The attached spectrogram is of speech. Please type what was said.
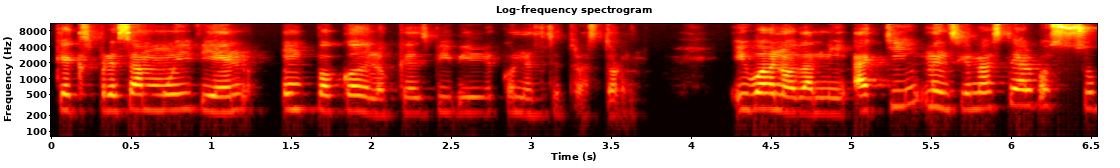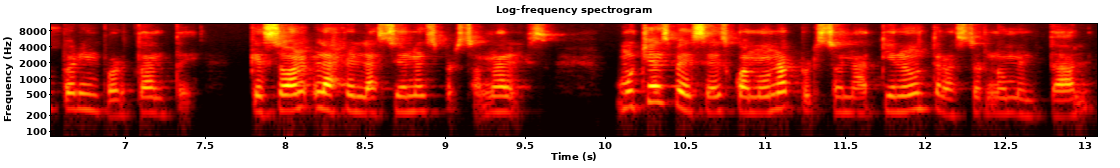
que expresa muy bien un poco de lo que es vivir con este trastorno. Y bueno, Dani, aquí mencionaste algo súper importante, que son las relaciones personales. Muchas veces cuando una persona tiene un trastorno mental,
